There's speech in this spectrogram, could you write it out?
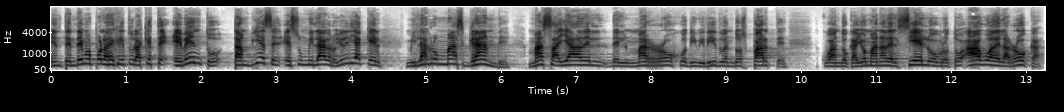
entendemos por las escrituras que este evento también es un milagro. Yo diría que el milagro más grande, más allá del, mar rojo dividido en dos partes, cuando cayó maná del cielo, brotó agua de la roca.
